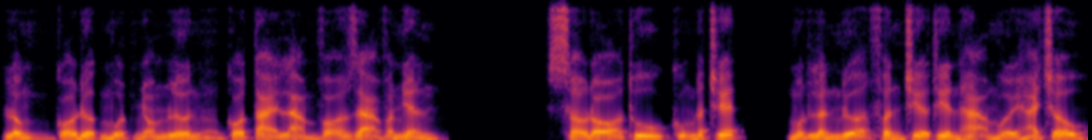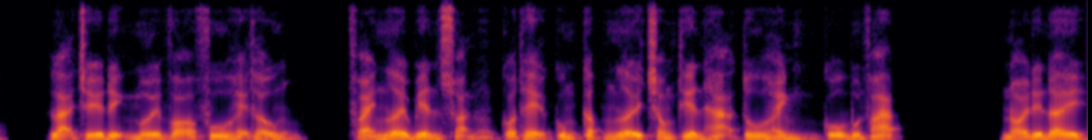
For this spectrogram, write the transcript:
lồng có được một nhóm lớn có tài làm võ giả văn nhân. Sau đó thu cũng đất chết, một lần nữa phân chia thiên hạ mười hai châu, lại chế định mới võ phu hệ thống, phái người biên soạn có thể cung cấp người trong thiên hạ tu hành cố bột pháp nói đến đây,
